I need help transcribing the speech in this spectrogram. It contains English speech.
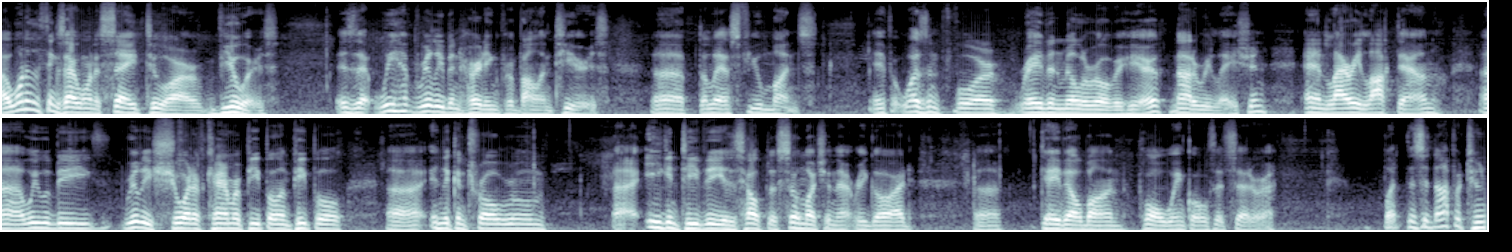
Uh, one of the things I want to say to our viewers is that we have really been hurting for volunteers uh, the last few months. If it wasn't for Raven Miller over here, not a relation, and Larry Lockdown, uh, we would be really short of camera people and people uh, in the control room. Uh, Egan TV has helped us so much in that regard. Uh, Dave Elbon, Paul Winkles, etc. But there's an opportunity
